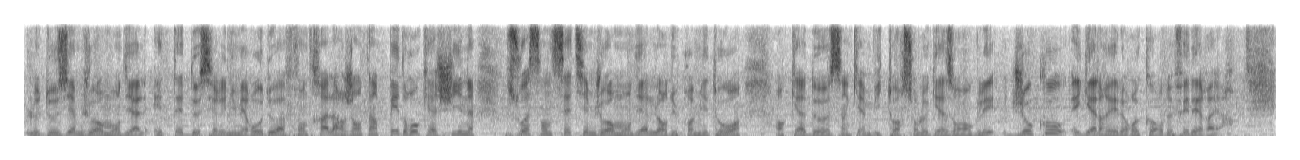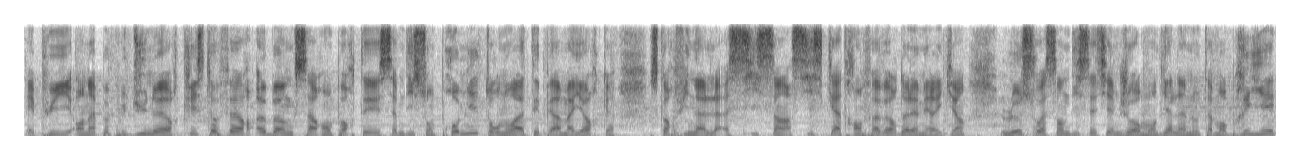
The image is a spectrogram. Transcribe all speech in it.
Le deuxième joueur mondial et tête de série numéro 2 affrontera l'Argentin Pedro Cachin, 67e joueur mondial lors du premier tour. En cas de cinquième victoire sur le gazon anglais, Djoko égalerait le record de Federer. Et puis, en un peu plus d'une heure, Christopher Eubanks a remporté samedi son premier tournoi ATP à Majorque. Score final 6-1, 6-4 en faveur de l'Américain. Le 77e joueur mondial a notamment brillé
